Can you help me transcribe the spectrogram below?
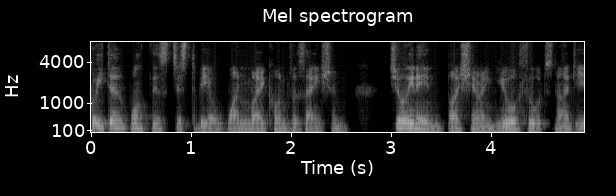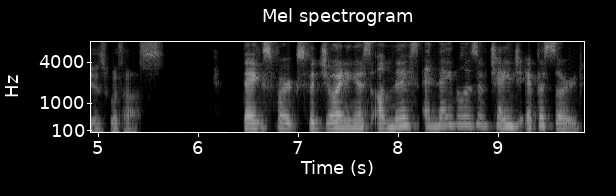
We don't want this just to be a one way conversation. Join in by sharing your thoughts and ideas with us. Thanks, folks, for joining us on this Enablers of Change episode.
